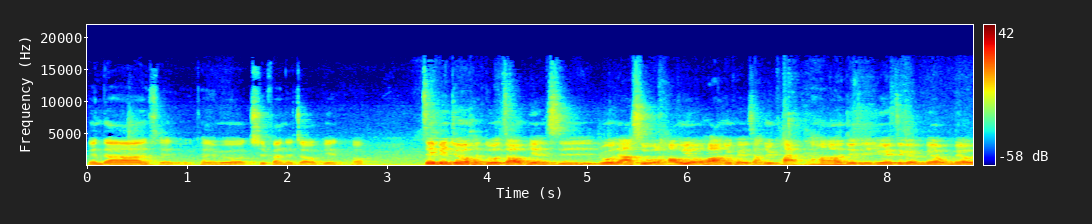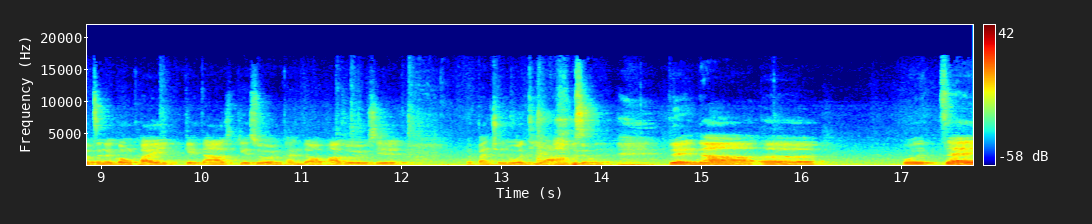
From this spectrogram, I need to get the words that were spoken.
跟大家看有没有吃饭的照片啊。这边就有很多照片，是如果大家是我的好友的话，就可以上去看。哈 哈就是因为这个没有没有真的公开给大家给所有人看到，怕说有些版权的问题啊 或什么的。对，那呃我在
